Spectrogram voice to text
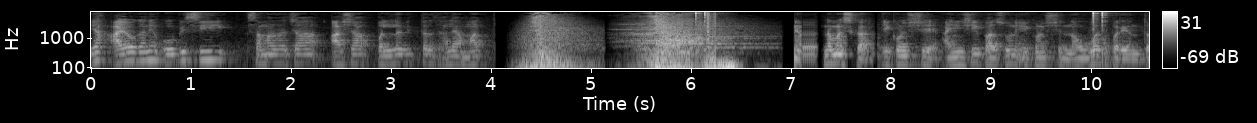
या आयोगाने ओबीसी समाजाच्या आशा पल्लवित तर झाल्या मात्र नमस्कार. एकोणीसशे ऐंशी पासून एकोणीसशे नव्वद पर्यंत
